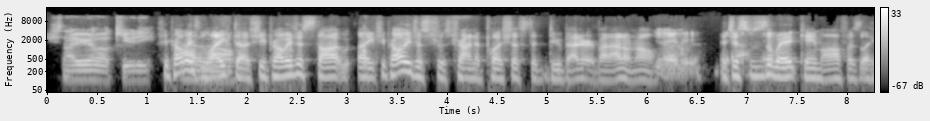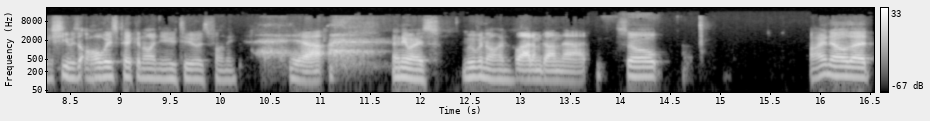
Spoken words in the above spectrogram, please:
She thought you were a little cutie. She probably liked know. us. She probably just thought, like, she probably just was trying to push us to do better. But I don't know. Yeah. maybe. It just Yeah, was the way it came off. Was like she was always picking on you too. It's funny. Yeah. Anyways, moving on. Glad I'm done that. So I know that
